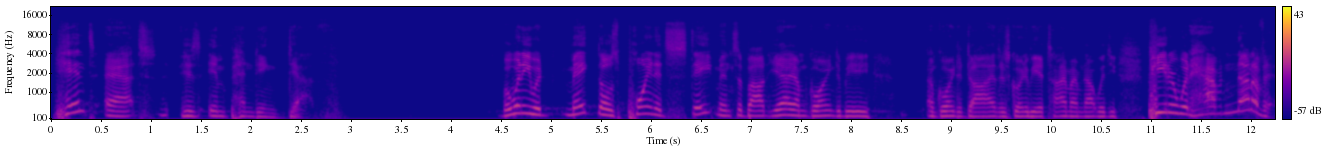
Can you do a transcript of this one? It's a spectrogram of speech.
hint at his impending death. But when he would make those pointed statements about, yeah, I'm going to be, I'm going to die, there's going to be a time I'm not with you, Peter would have none of it.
